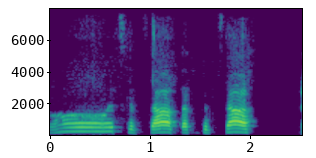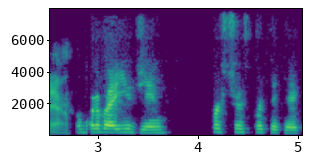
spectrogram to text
Oh, that's good stuff. That's good stuff. Yeah. And what about you, Gene? First choice birthday cake.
